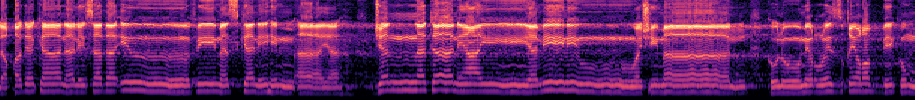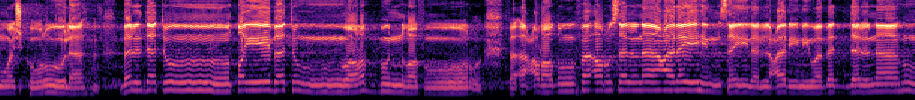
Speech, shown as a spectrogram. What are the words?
لقد كان لسبإ في مسكنهم آية جنتان عن يمين وشمال. كلوا من رزق ربكم واشكروا له. بلدة طيبة ورب غفور. فأعرضوا فأرسلنا عليهم سيل العرم وبدلناهم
